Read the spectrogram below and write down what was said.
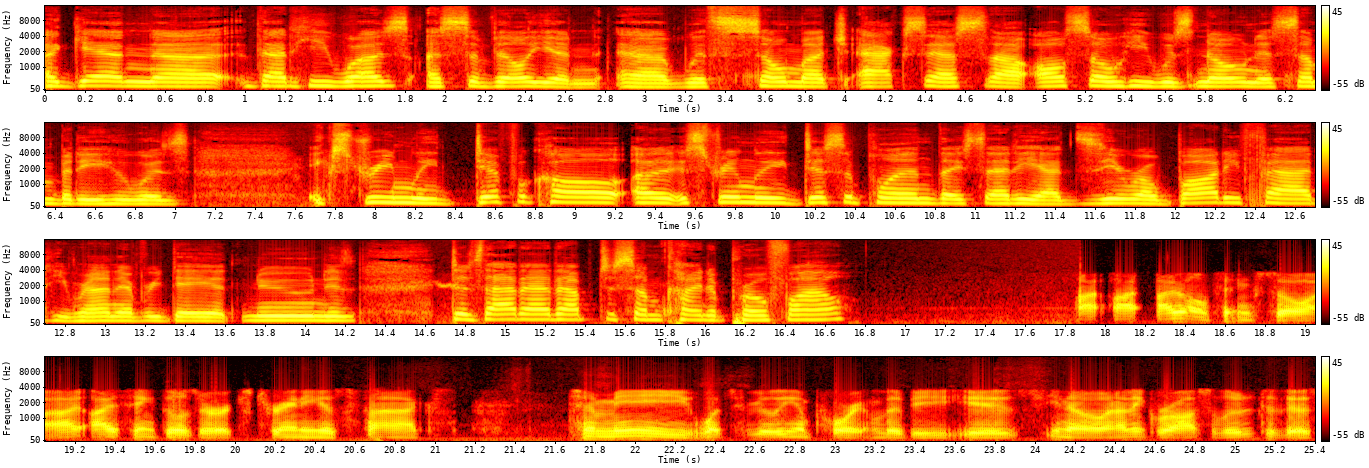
again uh, that he was a civilian uh, with so much access? also, he was known as somebody who was extremely difficult, extremely disciplined. They said he had zero body fat. He ran every day at noon. Is, does that add up to some kind of profile? I, I don't think so. I, I think those are extraneous facts. To me, what's really important, Libby, is, you know, and I think Ross alluded to this,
